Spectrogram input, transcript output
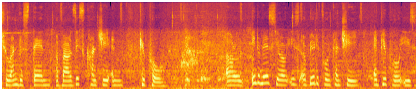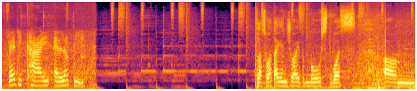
to understand about this country and people. Uh, Indonesia is a beautiful country and people is very kind and lovely. Plus what I enjoyed the most was um,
